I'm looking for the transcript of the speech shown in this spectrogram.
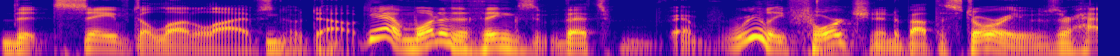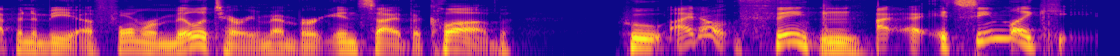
that saved a lot of lives, no doubt. Yeah, and one of the things that's really fortunate about the story was there happened to be a former military member inside the club who I don't think Mm. I, I- it seemed like he-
